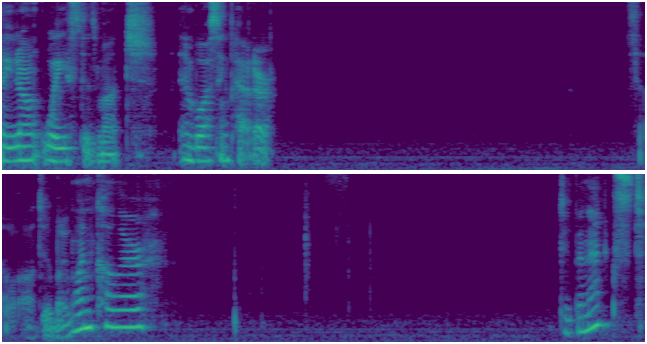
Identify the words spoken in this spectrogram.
so you don't waste as much embossing powder. So I'll do my one color, do the next.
